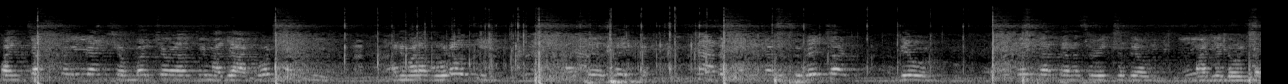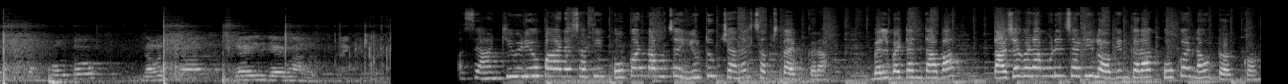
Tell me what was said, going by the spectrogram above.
पंच्याहत्तरी आणि शंभरच्या वेळाची माझी आठवण झाली आणि मला बोलवती शुभेच्छा देऊन त्यांना शुभेच्छा देऊन माझे दोन शब्द संपवतो. नमस्कार जय हिंद जय महाराष्ट्र. असे आणखी व्हिडिओ पाहण्यासाठी कोकण नाऊचं यूट्यूब चॅनल सबस्क्राईब करा. बेल बटन दाबा ताज्या घडामोडींसाठी लॉग इन करा कोकण नाऊ डॉट कॉम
